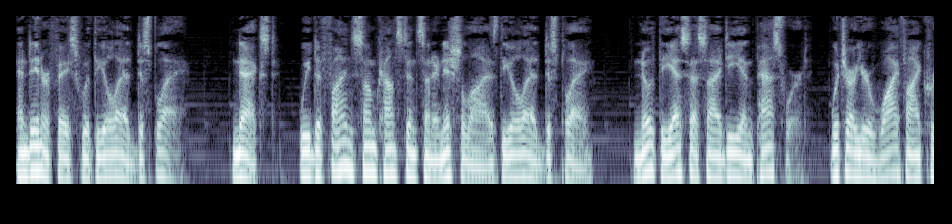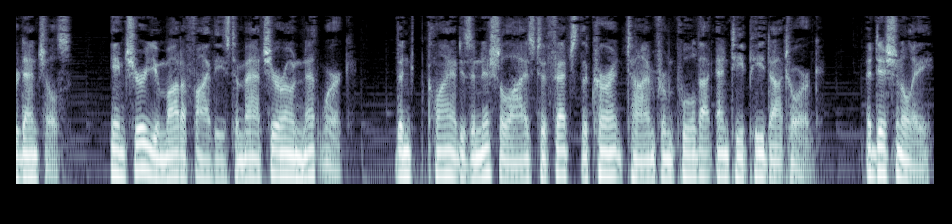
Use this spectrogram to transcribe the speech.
and interface with the OLED display. Next, we define some constants and initialize the OLED display. Note the SSID and password, which are your Wi-Fi credentials. Ensure you modify these to match your own network. The client is initialized to fetch the current time from pool.ntp.org. Additionally,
